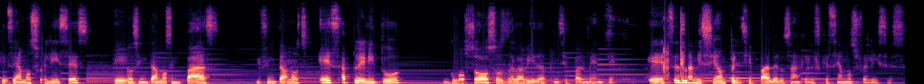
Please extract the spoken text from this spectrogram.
que seamos felices, que nos sintamos en paz y sintamos esa plenitud gozosos de la vida principalmente. Esa es la misión principal de los ángeles, que seamos felices.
